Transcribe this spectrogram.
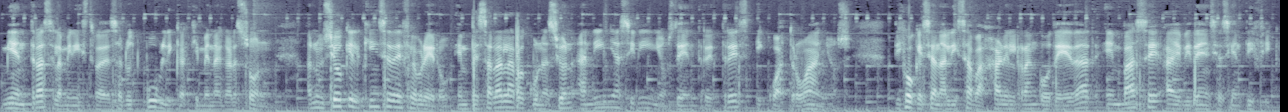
Mientras, la ministra de Salud Pública, Jimena Garzón, anunció que el 15 de febrero empezará la vacunación a niñas y niños de entre 3 y 4 años. Dijo que se analiza bajar el rango de edad en base a evidencia científica.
